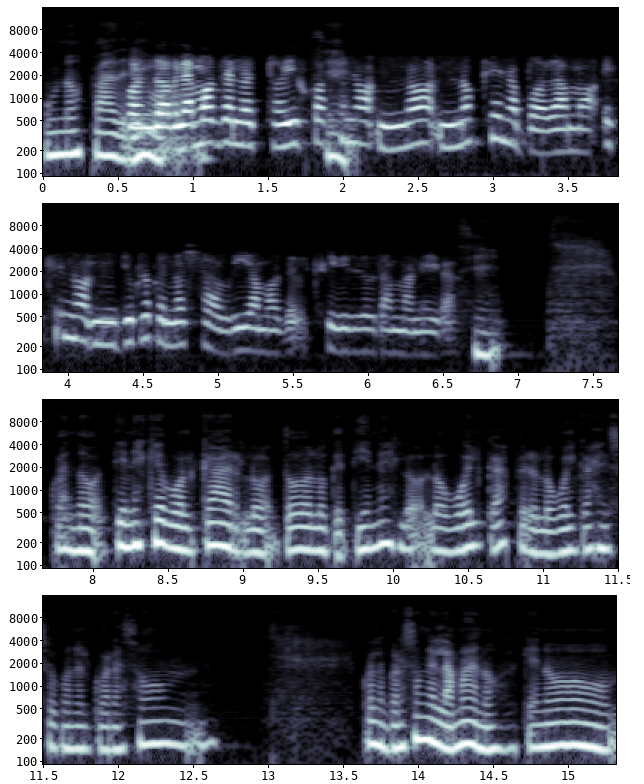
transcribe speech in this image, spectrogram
unos padres cuando hablamos de nuestros hijos que no no no es que no podamos es que no yo creo que no sabríamos de escribir de otra manera. Sí. Cuando tienes que volcarlo todo lo que tienes lo, lo vuelcas pero lo vuelcas eso con el corazón con el corazón en la mano, que no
